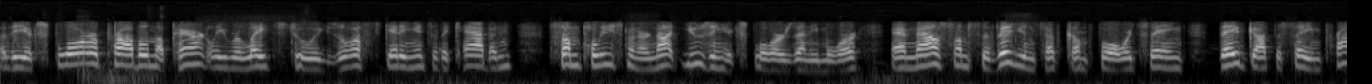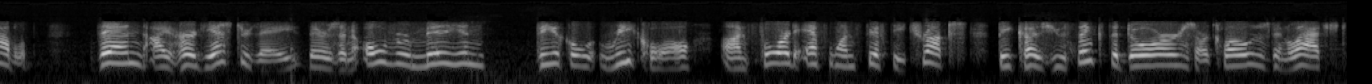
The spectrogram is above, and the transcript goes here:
Uh, the Explorer problem apparently relates to exhausts getting into the cabin. Some policemen are not using Explorers anymore, and now some civilians have come forward saying they've got the same problem. Then I heard yesterday there's an over million vehicle recall on Ford F 150 trucks because you think the doors are closed and latched,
